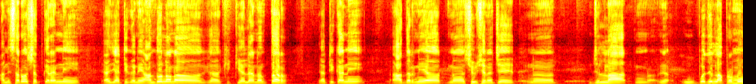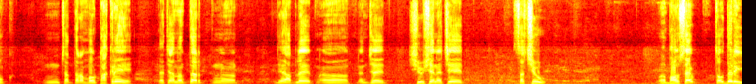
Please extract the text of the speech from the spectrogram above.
आणि सर्व शेतकऱ्यांनी या या ठिकाणी आंदोलन केल्यानंतर या ठिकाणी आदरणीय शिवसेनेचे जिल्हा उपजिल्हा प्रमुख न, भाऊ ठाकरे त्याच्यानंतर जे आपले जे त्यांचे शिवसेनेचे सचिव भाऊसाहेब चौधरी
